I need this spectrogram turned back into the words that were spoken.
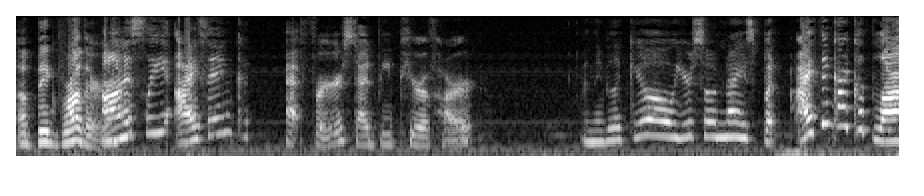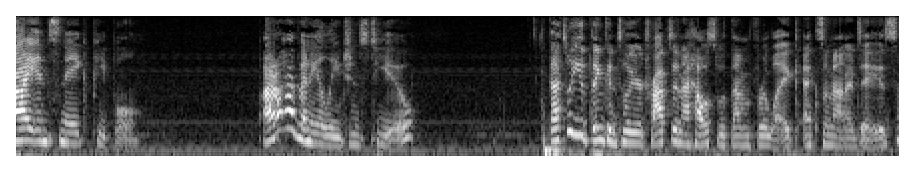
of Big Brother. Honestly, I think at first I'd be pure of heart. And they'd be like, yo, you're so nice. But I think I could lie and snake people. I don't have any allegiance to you. That's what you think until you're trapped in a house with them for like X amount of days.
